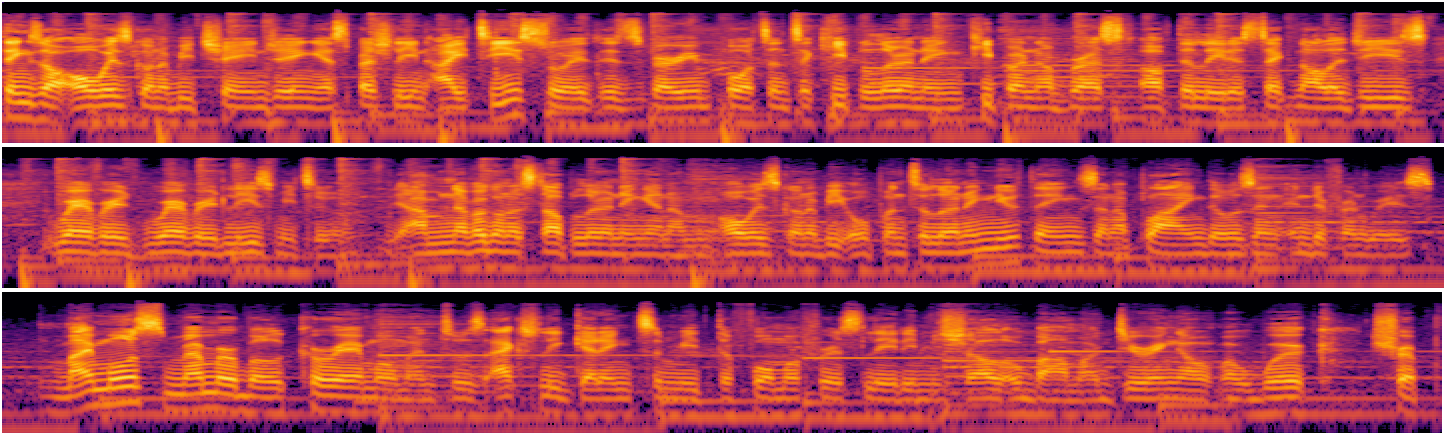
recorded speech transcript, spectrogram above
Things are always going to be changing, especially in IT, so it is very important to keep learning, keeping abreast of the latest technologies wherever it, wherever it leads me to. I'm never going to stop learning and I'm always going to be open to learning new things and applying those in, in different ways. My most memorable career moment was actually getting to meet the former First Lady Michelle Obama during a, a work trip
